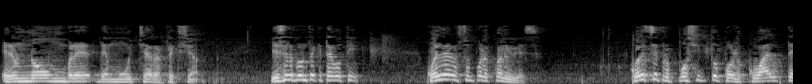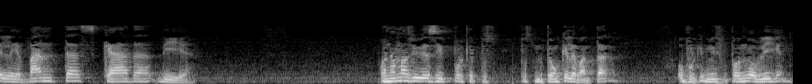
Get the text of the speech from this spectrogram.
era un hombre de mucha reflexión. Y esa es la pregunta que te hago a ti. ¿Cuál es la razón por la cual vives? ¿Cuál es el propósito por el cual te levantas cada día? ¿O nada más vives así porque pues, pues me tengo que levantar? ¿O porque mis papás me obligan?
